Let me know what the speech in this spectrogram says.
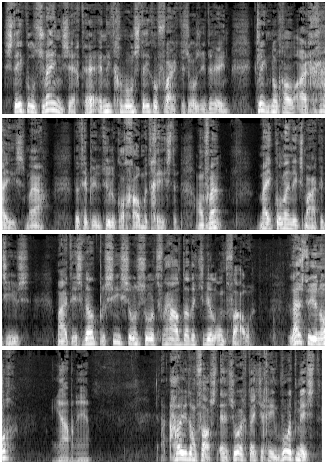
stekelzwijn zegt, hè, en niet gewoon stekelvarken, zoals iedereen. Klinkt nogal archaïs, maar ja, dat heb je natuurlijk al gauw met geesten. Enfin, mij kon er niks maken, Jeeves. Maar het is wel precies zo'n soort verhaal dat ik je wil ontvouwen. Luister je nog? Ja, meneer. Hou je dan vast en zorg dat je geen woord mist.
